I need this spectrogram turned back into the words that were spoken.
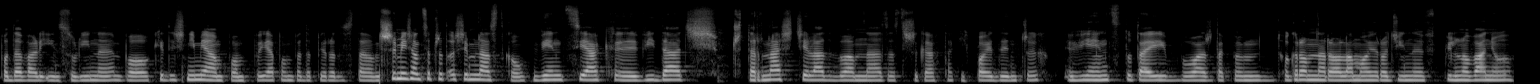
podawali insulinę, bo kiedyś nie miałam pompy. Ja pompę dopiero dostałam trzy miesiące przed osiemnastką, więc jak widać 14 lat byłam na zastrzykach takich pojedynczych, więc tutaj była, że tak powiem, ogromna rola mojej rodziny w pilnowaniu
